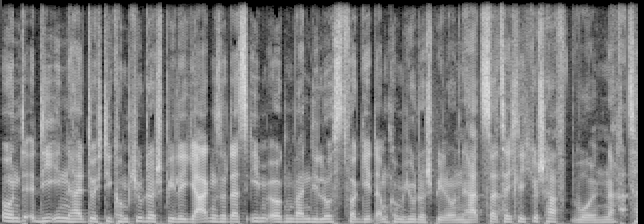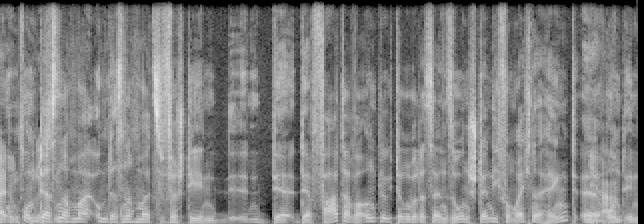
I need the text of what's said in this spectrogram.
und die ihn halt durch die Computerspiele jagen, sodass ihm irgendwann die Lust vergeht am Computerspielen. Und er hat es tatsächlich geschafft, wohl nach Zeitungsberichten. Um das nochmal um noch zu verstehen, der, der Vater war unglücklich darüber, dass sein Sohn ständig vom Rechner hängt äh, ja. und in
